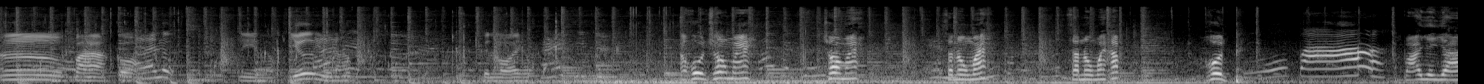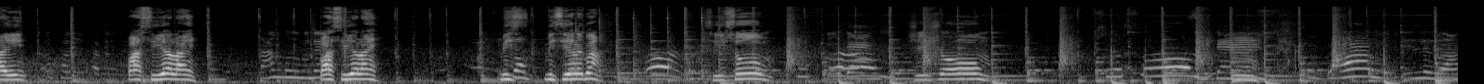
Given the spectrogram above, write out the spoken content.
เออปลาก็อะไรลูกนี่นะครับเยอะอยู่นะครับ เป็นร้อยครับเอาคุณชอบไหมชอบไหมสนุกไหมสนุกไหมครับ คุณปลาปลาใหญ่ๆ ปลาสีอะไร ล้างมือมันได้ปลาสีอะไร มีมีสีอะไรบ้างสีส้ม สีแดงสีส้ม สีแดอืมงสีเหลือง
